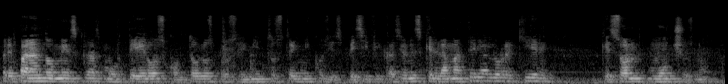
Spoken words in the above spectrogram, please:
preparando mezclas, morteros, con todos los procedimientos técnicos y especificaciones que la materia lo requiere, que son muchos, ¿no?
